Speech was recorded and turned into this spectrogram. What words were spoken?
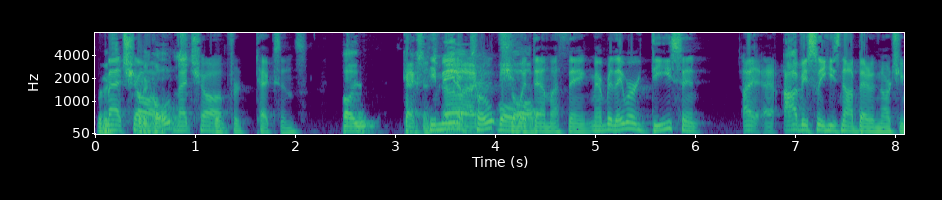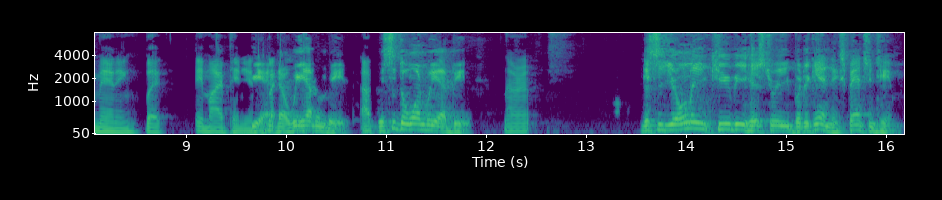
For Matt Schaub. Matt Schaub for Texans. Oh, Texans. He made Uh, a Pro Bowl with them, I think. Remember, they were decent. I, I obviously he's not better than Archie Manning, but in my opinion, Yeah, But- no, we haven't beat. I- this is the one we have beat. all right. This is the only QB history, but again, expansion team.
